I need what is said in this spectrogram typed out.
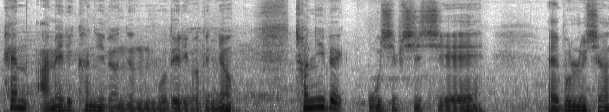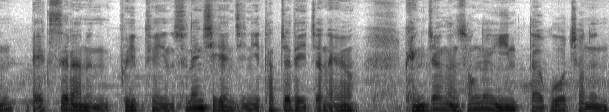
Pan American이라는 모델이거든요. 1250cc의 Revolution Max라는 V-twin 수냉식 엔진이 탑재되어 있잖아요. 굉장한 성능이 있다고 저는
